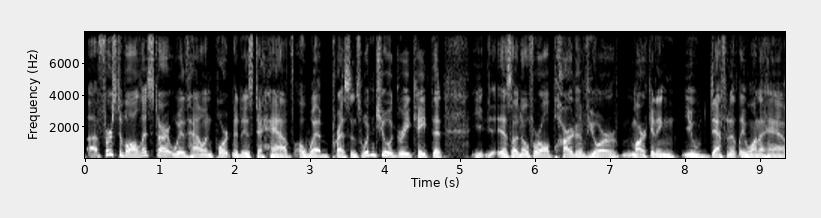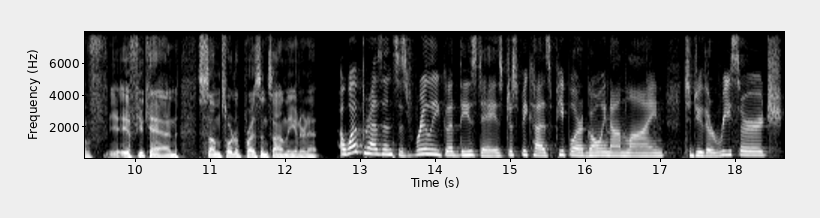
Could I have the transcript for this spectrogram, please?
Uh, first of all, let's start with how important it is to have a web presence. Wouldn't you agree, Kate, that you, as an overall part of your marketing, you definitely want to have, if you can, some sort of presence on the internet? A web presence is really good these days just because people are going online to do their research.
